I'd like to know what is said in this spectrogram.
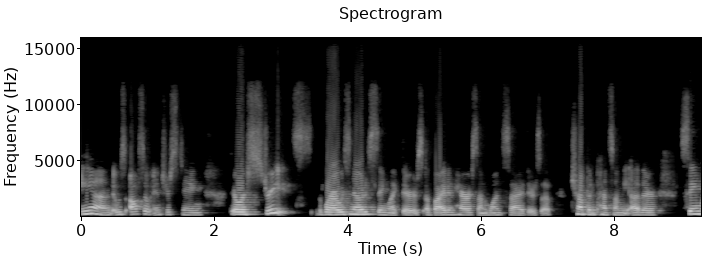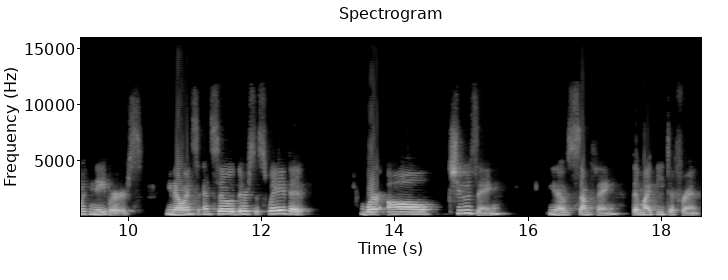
And it was also interesting. There were streets where I was noticing like there's a Biden Harris on one side, there's a Trump and Pence on the other. Same with neighbors, you know, and, and so there's this way that we're all choosing, you know, something that might be different.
